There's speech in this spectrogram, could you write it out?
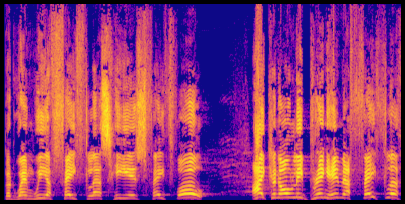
But when we are faithless, he is faithful. I can only bring him a faithless,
